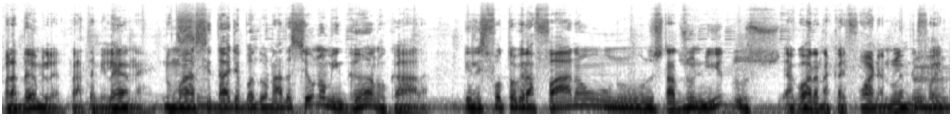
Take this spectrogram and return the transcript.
pra Damler, pra Damler, né? Numa Sim. cidade abandonada, se eu não me engano, cara eles fotografaram nos Estados Unidos, agora na Califórnia, não lembro uhum. onde foi.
